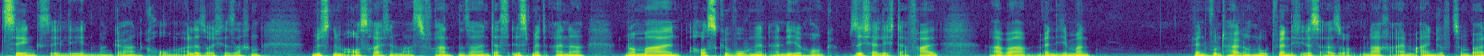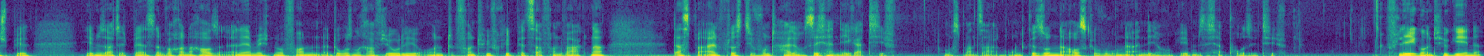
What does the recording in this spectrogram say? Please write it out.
Zink, Selen, Mangan, Chrom, alle solche Sachen müssen im ausreichenden Maß vorhanden sein. Das ist mit einer normalen, ausgewogenen Ernährung sicherlich der Fall. Aber wenn jemand, wenn Wundheilung notwendig ist, also nach einem Eingriff zum Beispiel, eben sagt, ich bin jetzt eine Woche nach Hause und ernähre mich nur von Dosen Ravioli und von Tiefkühlpizza von Wagner, das beeinflusst die Wundheilung sicher negativ, muss man sagen. Und gesunde, ausgewogene Ernährung eben sicher positiv. Pflege und Hygiene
